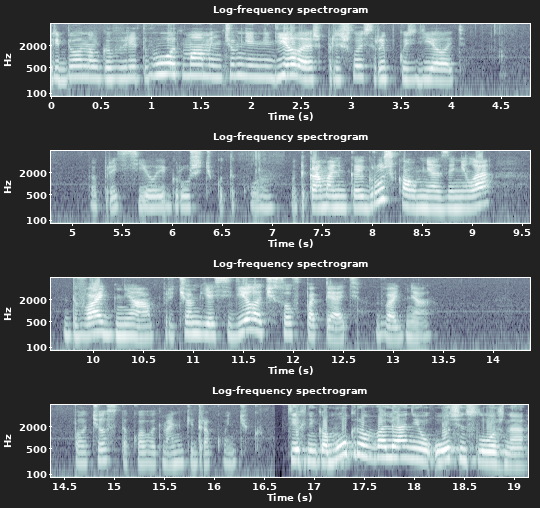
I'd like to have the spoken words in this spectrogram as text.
Ребенок говорит, вот, мама, ничего мне не делаешь, пришлось рыбку сделать попросила игрушечку такую. Вот такая маленькая игрушка у меня заняла два дня. Причем я сидела часов по пять, два дня. Получился такой вот маленький дракончик. Техника мокрого валяния очень сложная.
